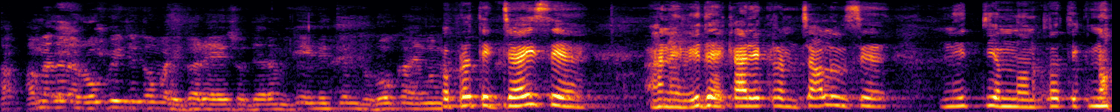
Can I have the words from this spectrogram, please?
રહે. અ- અમે તને રોકવી છે તો અમારી ઘરે આવીશું. ત્યારે અમે કઈ નિત્યમ રોકાય તો પ્રતિક જાય છે અને વિદાય કાર્યક્રમ ચાલુ છે. નિત્યમનો નો પ્રતિકનો. નો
